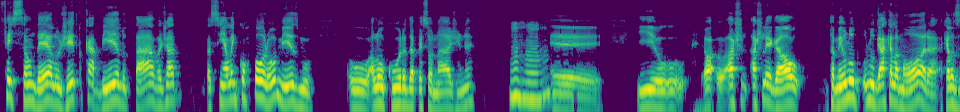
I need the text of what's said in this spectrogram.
feição dela, o jeito que o cabelo tava, já, assim, ela incorporou mesmo o, a loucura da personagem, né? Uhum. É, e eu, eu, eu acho, acho legal também o, o lugar que ela mora, aquelas,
